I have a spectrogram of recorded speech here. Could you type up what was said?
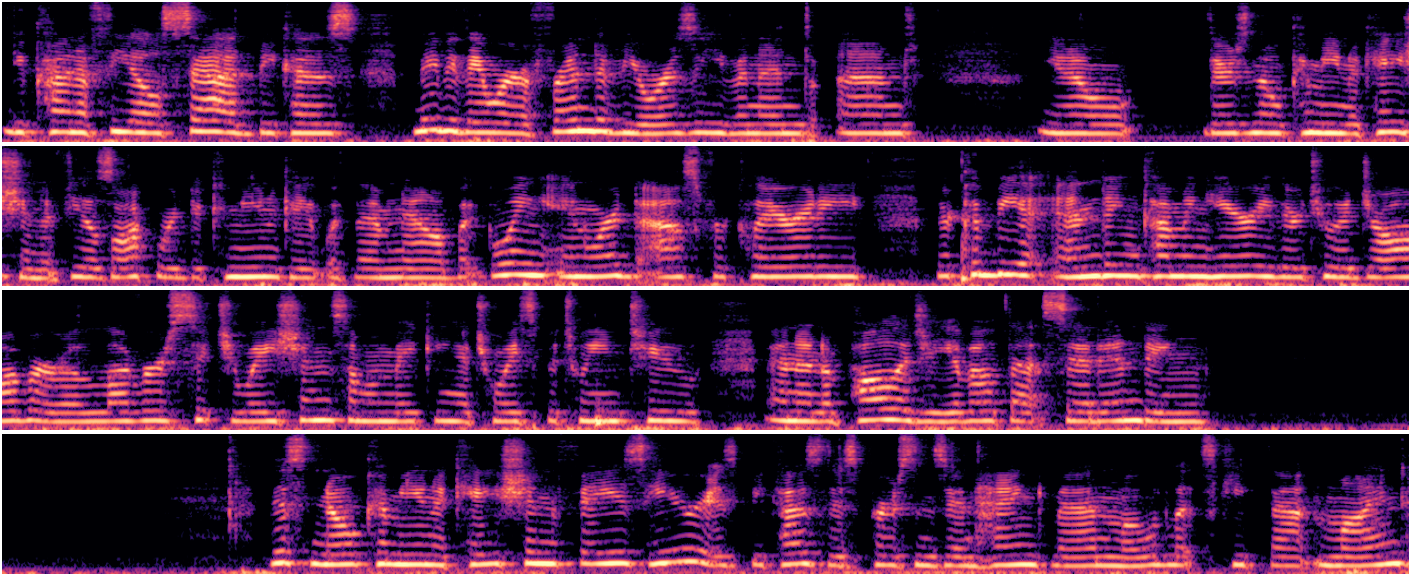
you kind of feel sad because maybe they were a friend of yours even and and you know there's no communication. It feels awkward to communicate with them now but going inward to ask for clarity there could be an ending coming here either to a job or a lover situation someone making a choice between two and an apology about that said ending this no communication phase here is because this person's in hanged man mode. Let's keep that in mind.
